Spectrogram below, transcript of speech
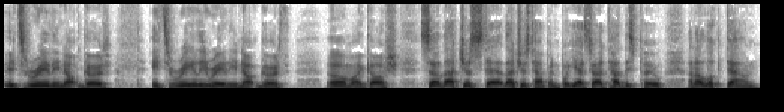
it's really not good. It's really, really not good. Oh my gosh! So that just uh, that just happened. But yeah, so I had this poo, and I looked down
